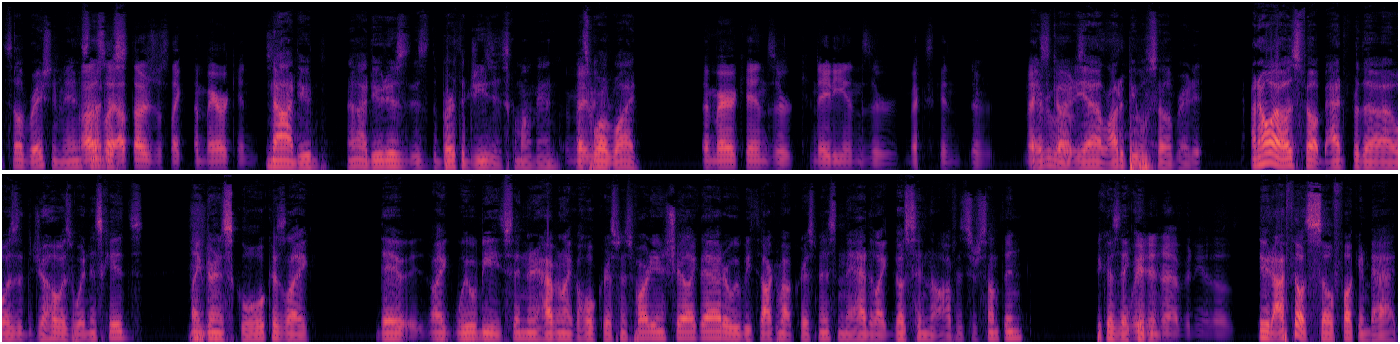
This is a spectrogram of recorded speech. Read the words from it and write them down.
celebration, man. It's I was like, just- I thought it was just like American. Nah, dude. Nah, dude. Is is the birth of Jesus? Come on, man. That's worldwide. Americans or Canadians or Mexicans or Mexicans. Everybody. Yeah, a lot of people celebrate it. I know. I always felt bad for the uh, was it the Jehovah's Witness kids, like during school, because like they like we would be sitting there having like a whole Christmas party and shit like that, or we'd be talking about Christmas, and they had to like go sit in the office or something because they we couldn't. didn't have any of those. Dude, I felt so fucking bad.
